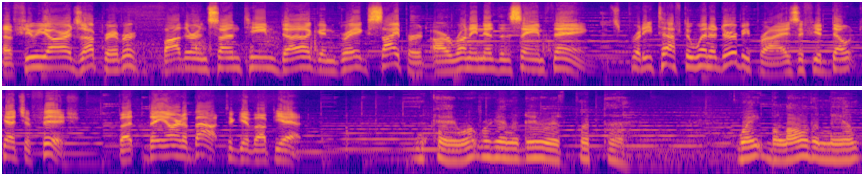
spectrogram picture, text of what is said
A few yards upriver, father and son team Doug and Greg Seipert are running into the same thing. It's pretty tough to win a derby prize if you don't catch a fish but they aren't about to give up yet. Okay, what we're going to do is put the weight below the nymph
